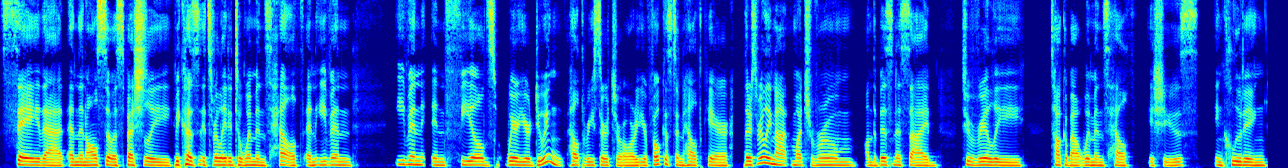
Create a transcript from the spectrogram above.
say that. And then also, especially because it's related to women's health and even, even in fields where you're doing health research or you're focused in healthcare, there's really not much room on the business side to really talk about women's health issues, including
